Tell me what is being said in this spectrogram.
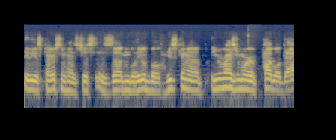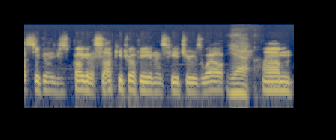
Elias Pettersson has just is unbelievable. He's gonna he reminds me more of Pavel Datsyuk, and he's probably gonna a Selke Trophy in his future as well. Yeah, Um,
